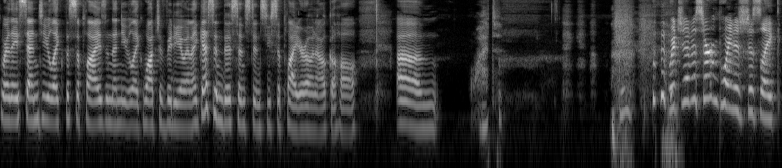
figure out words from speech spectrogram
where they send you like the supplies and then you like watch a video. And I guess in this instance you supply your own alcohol. Um, What? Which at a certain point is just like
